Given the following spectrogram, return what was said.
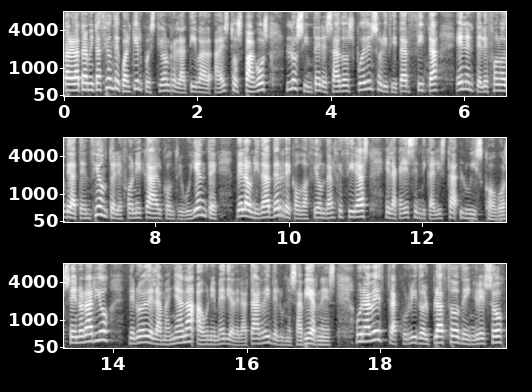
Para la tramitación de cualquier cuestión relativa a estos pagos, los interesados pueden solicitar cita en el teléfono de atención telefónica al contribuyente de la unidad de recaudación de Algeciras en la calle sindicalista Luis Cobos en horario de 9 de la mañana a una y media de la tarde y de lunes a viernes. Una vez transcurrido el plazo de ingreso,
